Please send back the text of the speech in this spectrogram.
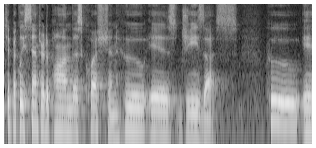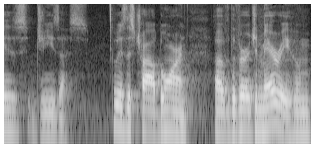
typically centered upon this question Who is Jesus? Who is Jesus? Who is this child born of the Virgin Mary, whom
